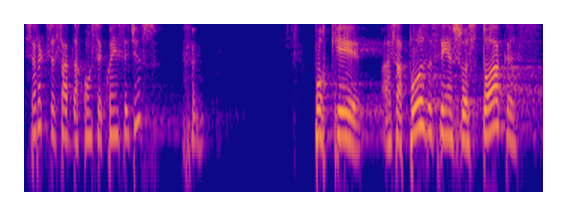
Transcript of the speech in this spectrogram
Será que você sabe da consequência disso? Porque as raposas têm as suas tocas,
